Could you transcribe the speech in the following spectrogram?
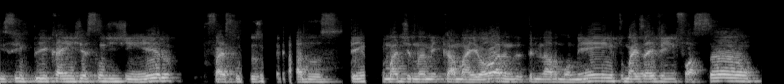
isso implica a injeção de dinheiro, faz com que os mercados tenham uma dinâmica maior em determinado momento, mas aí vem inflação,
